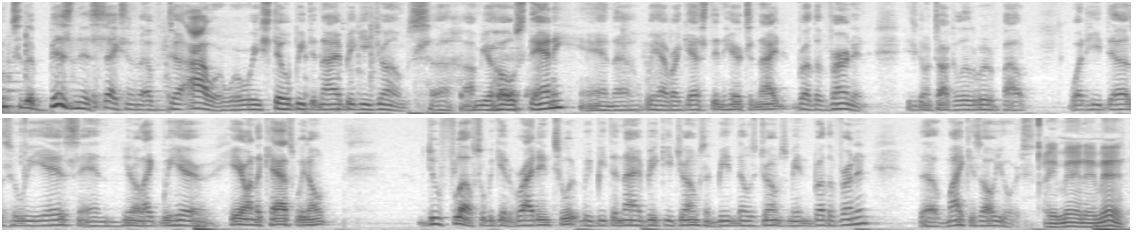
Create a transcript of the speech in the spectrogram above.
Welcome to the business section of the hour where we still beat the Nyabinghi drums. Uh, I'm your host, Danny, and uh, we have our guest in here tonight, Brother Vernon. He's going to talk a little bit about what he does, who he is, and you know, like we hear here on the cast, we don't do fluff, so we get right into it. We beat the Nyabinghi drums, and beating those drums, mean Brother Vernon, the mic is all yours. Amen, amen.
